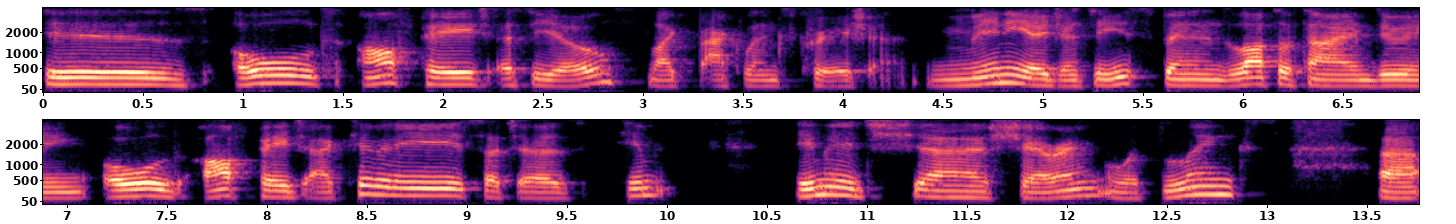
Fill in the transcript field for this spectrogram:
is old off-page SEO, like backlinks creation? Many agencies spend lots of time doing old off-page activities, such as Im image uh, sharing with links, uh,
